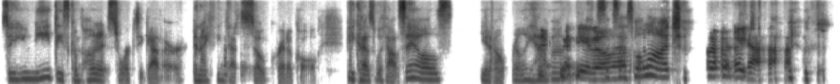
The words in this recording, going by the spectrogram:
so you need these components to work together and i think Absolutely. that's so critical because without sales you don't really have a you know, successful launch yeah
